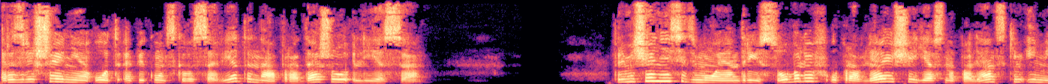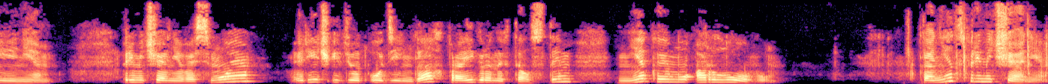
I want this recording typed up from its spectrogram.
Разрешение от опекунского совета на продажу леса. Примечание седьмое. Андрей Соболев, управляющий Яснополянским имением. Примечание восьмое. Речь идет о деньгах, проигранных Толстым некоему Орлову. Конец примечания.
